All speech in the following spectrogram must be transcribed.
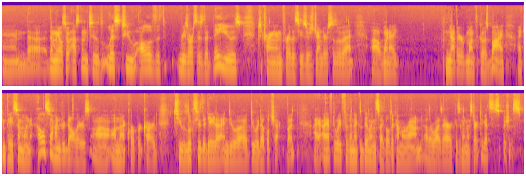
And uh, then we also asked them to list to all of the th resources that they use to try and infer this user's gender so that uh, when I another month goes by, I can pay someone else $100 uh, on that corporate card to look through the data and do a, do a double check. But I, I have to wait for the next billing cycle to come around. Otherwise, Eric is going to start to get suspicious.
